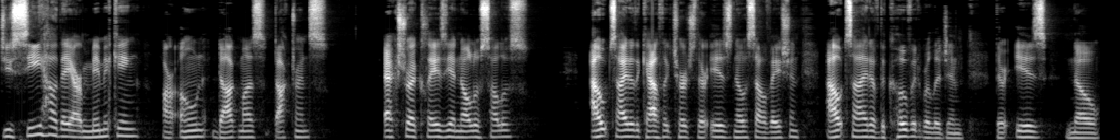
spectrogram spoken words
Do you see how they are mimicking our own dogmas, doctrines? Extra ecclesia nullus salus? Outside of the Catholic Church, there is no salvation. Outside of the COVID religion, there is no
